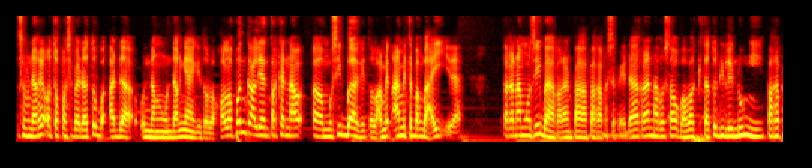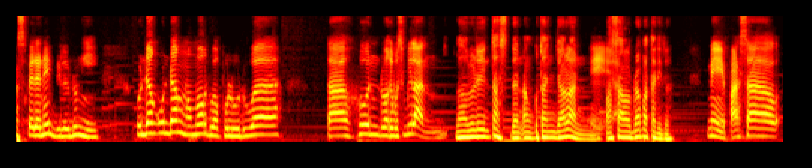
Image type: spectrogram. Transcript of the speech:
sebenarnya untuk pesepeda tuh ada undang-undangnya gitu loh. Kalaupun kalian terkena eh, musibah gitu loh, amit-amit terbang bayi ya. Terkena musibah kalian para para pesepeda, kalian harus tahu bahwa kita tuh dilindungi. Para pesepeda ini dilindungi. Undang-Undang nomor 22 tahun 2009 Lalu lintas dan angkutan jalan. Iya. Pasal berapa tadi tuh? Nih, pasal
